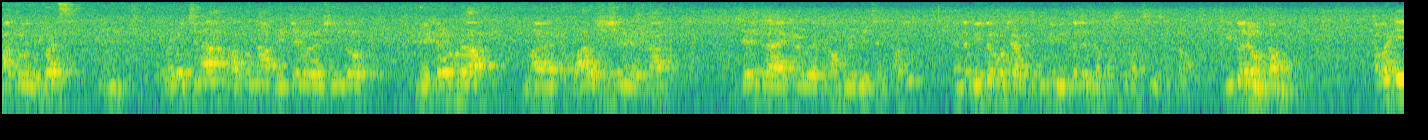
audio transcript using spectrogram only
మాకు రివర్స్ ఎవరు వచ్చినా మాకున్న పెంచే విషయంలో మేము ఎక్కడ కూడా మా యొక్క బాల శిక్షణ యొక్క చరిత్ర ఎక్కడ కూడా కంప్లీట్ చేసాం కాదు. అంటే మీతో కొట్లాడుతుంది మీతోనే జబర్దస్త్ వర్క్ మీతోనే ఉంటాము కాబట్టి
